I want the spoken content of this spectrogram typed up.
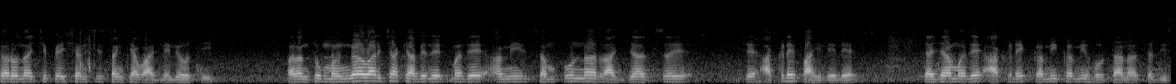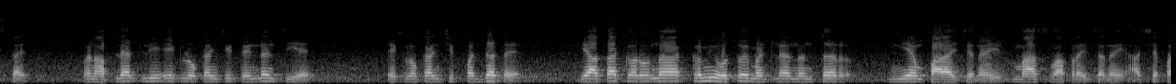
करोनाची पेशंटची संख्या वाढलेली होती. परंतु मंगळवारच्या कॅबिनेटमध्ये आम्ही संपूर्ण राज्याचे जे आकडे पाहिलेले आहेत त्याच्यामध्ये आकडे कमी कमी होतानाचं दिसत आहेत पण आपल्यातली एक लोकांची टेंडन्सी आहे एक लोकांची पद्धत आहे की आता करोना कमी होतोय म्हटल्यानंतर नियम पाळायचे नाहीत मास्क वापरायचं नाही असे प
